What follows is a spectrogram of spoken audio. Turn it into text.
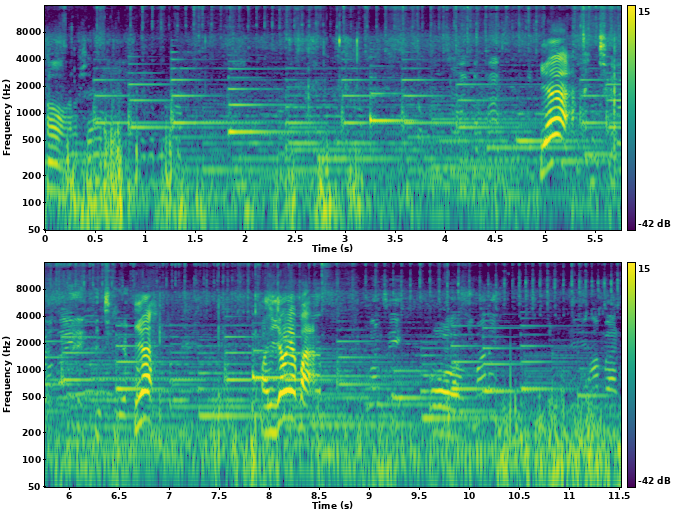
Oh, harusnya. Ya. Ya. Masih jauh ya, Pak? Aman.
